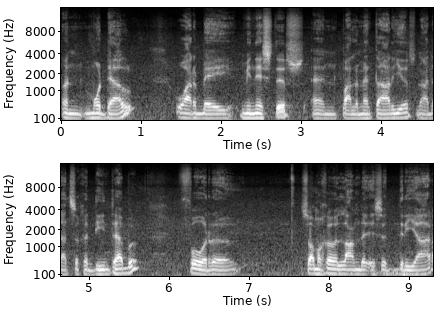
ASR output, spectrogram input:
een model waarbij ministers en parlementariërs, nadat ze gediend hebben, voor sommige landen is het drie jaar,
